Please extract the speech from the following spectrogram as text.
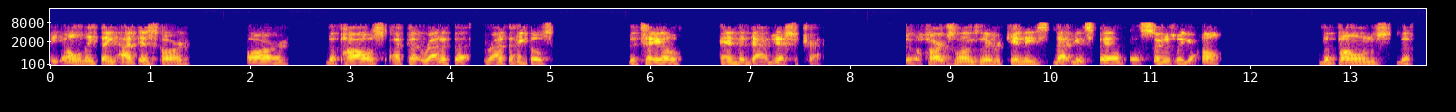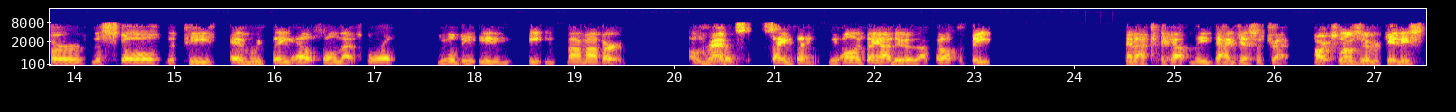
The only thing I discard are the paws. I cut right at the right at the ankles, the tail, and the digestive tract. The hearts, lungs, liver, kidneys, that gets fed as soon as we get home. The bones, the fur, the skull, the teeth, everything else on that squirrel will be eating eaten by my bird. On rabbits, same thing. The only thing I do is I cut off the feet and I take out the digestive tract hearts, lungs, liver, kidneys,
